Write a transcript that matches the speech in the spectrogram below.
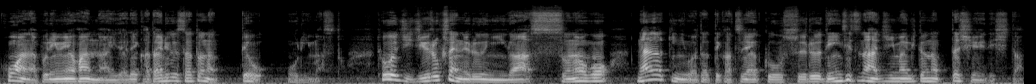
コアなプレミアファンの間で語り草となっておりますと。当時16歳のルーニーが、その後、長きにわたって活躍をする伝説の始まりとなった試合でした。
